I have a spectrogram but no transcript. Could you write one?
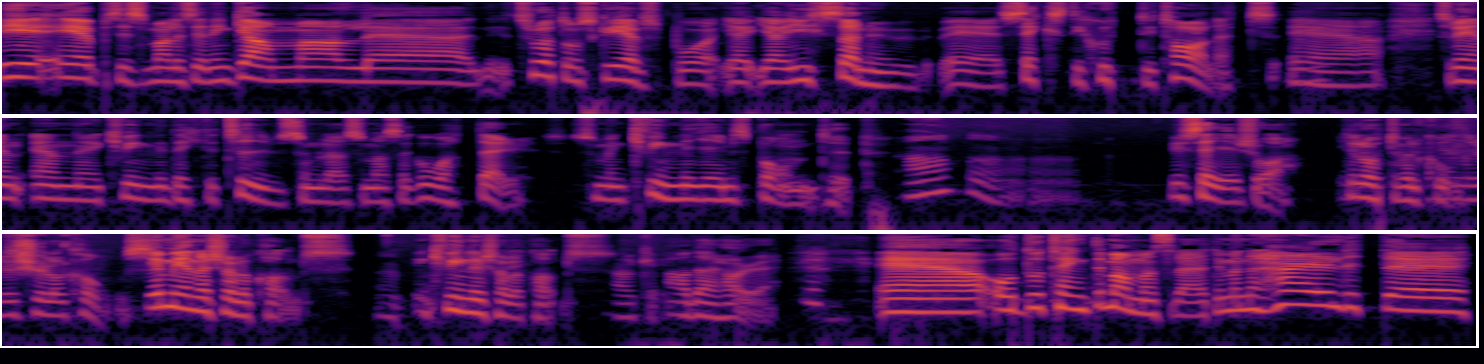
det är precis som Alice säger, en gammal, eh, jag tror att de skrevs på, jag, jag gissar nu, eh, 60-70-talet. Eh, så det är en, en kvinnlig detektiv som löser massa gåtor. Som en kvinnlig James Bond typ. Ah. Vi säger så. Det låter väl coolt. Menar du Sherlock Holmes? Jag menar Sherlock Holmes. En kvinnlig Sherlock Holmes. Okej. Ja, där har du det. Eh, och då tänkte mamma sådär att men den här är lite,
